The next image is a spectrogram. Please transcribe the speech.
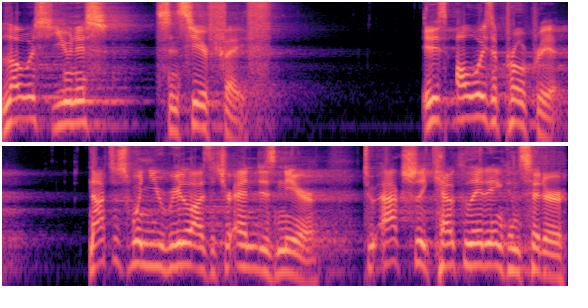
Lois, Eunice, sincere faith. It is always appropriate, not just when you realize that your end is near, to actually calculate and consider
